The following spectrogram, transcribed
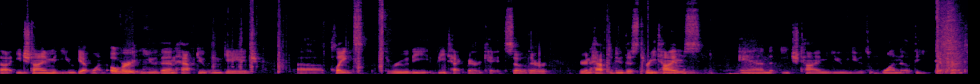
Uh, each time you get one over, you then have to engage uh, plates through the VTAC barricade. So you're going to have to do this three times, and each time you use one of the different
